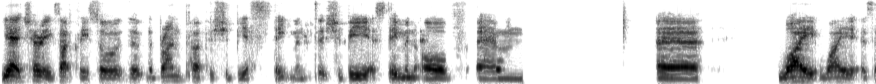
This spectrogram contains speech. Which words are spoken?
Yeah, Cherry, exactly. So the, the brand purpose should be a statement. It should be a statement of um, uh, why why is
